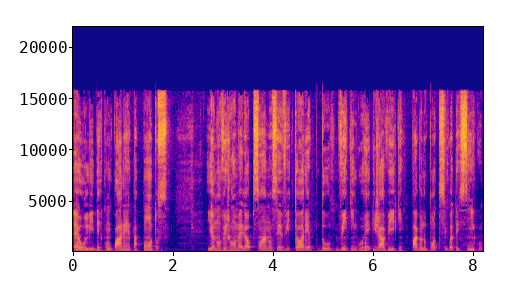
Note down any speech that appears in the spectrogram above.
é o líder com 40 pontos. E eu não vejo uma melhor opção a não ser vitória do Vikingu Reykjavik, pagando ponto 55.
